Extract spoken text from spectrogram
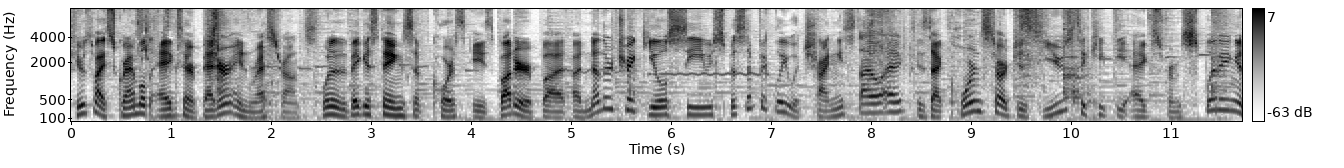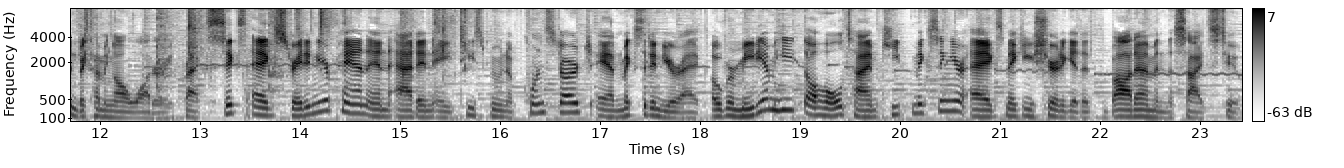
Here's why scrambled eggs are better in restaurants. One of the biggest things, of course, is butter, but another trick you'll see specifically with Chinese style eggs is that cornstarch is used to keep the eggs from splitting and becoming all watery. Crack six eggs straight into your pan and add in a teaspoon of cornstarch and mix it into your egg. Over medium heat the whole time, keep mixing your eggs, making sure to get at the bottom and the sides too.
